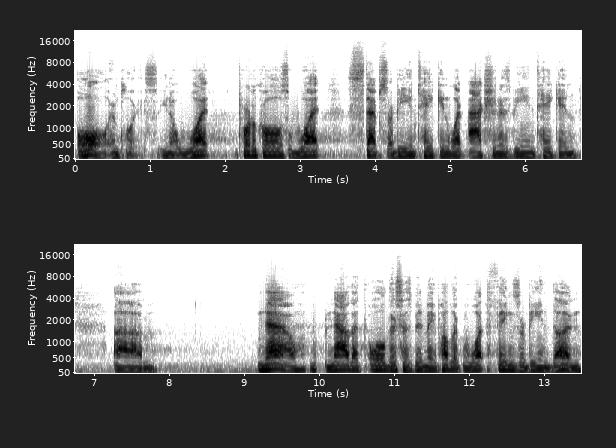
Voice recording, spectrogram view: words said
all employees. You know, what protocols, what steps are being taken, what action is being taken. Um, now, now that all this has been made public, what things are being done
